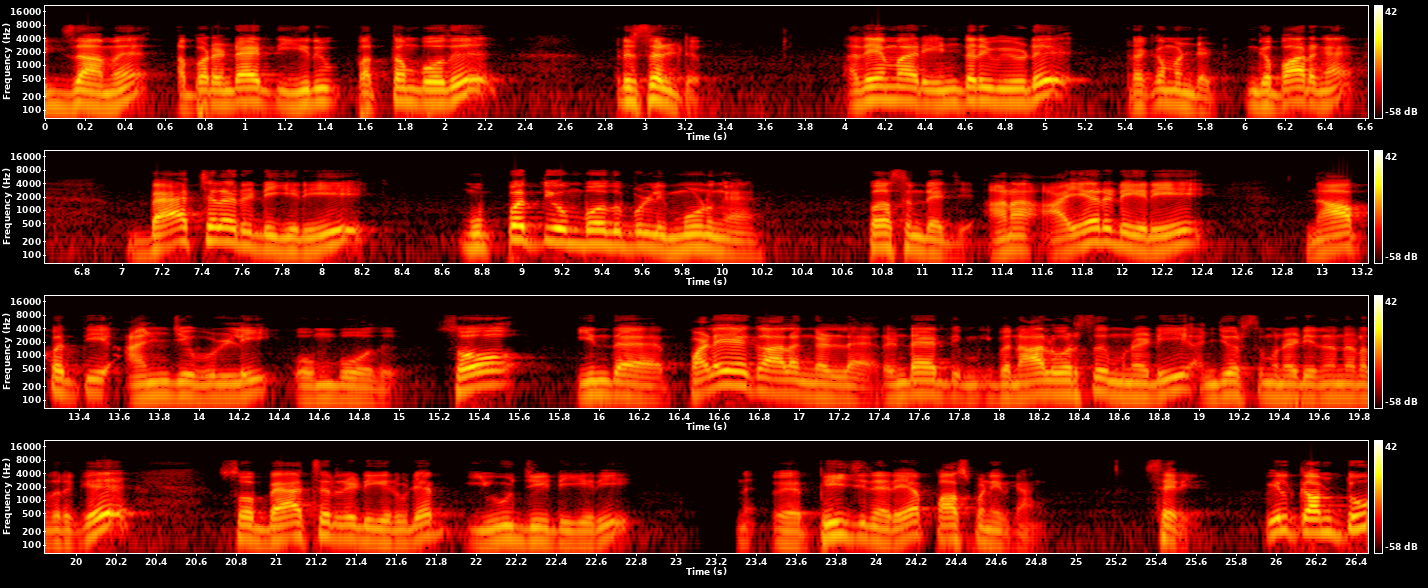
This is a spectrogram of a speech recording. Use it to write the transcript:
எக்ஸாமு அப்போ ரெண்டாயிரத்தி இரு பத்தொம்போது ரிசல்ட்டு அதே மாதிரி இன்டர்வியூடு ரெக்கமெண்டட் இங்கே பாருங்கள் பேச்சுலர் டிகிரி முப்பத்தி ஒம்பது புள்ளி மூணுங்க பர்சன்டேஜ் ஆனால் ஹையர் டிகிரி நாற்பத்தி அஞ்சு புள்ளி ஒம்பது. ஸோ இந்த பழைய காலங்களில் ரெண்டாயிரத்தி இப்போ நாலு வருஷத்துக்கு முன்னாடி அஞ்சு வருஷத்துக்கு முன்னாடி என்ன நடந்திருக்கு? ஸோ பேச்சுலர் டிகிரியுடைய யூஜி டிகிரி பிஜி நிறையா பாஸ் பண்ணியிருக்காங்க. சரி will come to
